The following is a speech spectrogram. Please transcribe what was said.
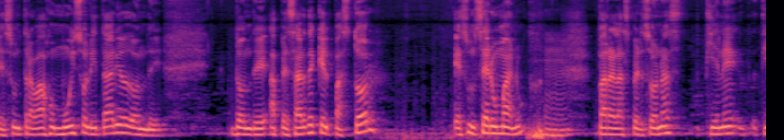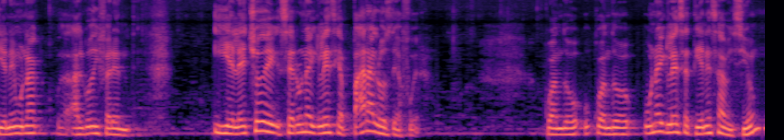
Es un trabajo muy solitario donde, donde a pesar de que el pastor es un ser humano, para las personas tiene, tiene una, algo diferente. Y el hecho de ser una iglesia para los de afuera, cuando, cuando una iglesia tiene esa visión,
